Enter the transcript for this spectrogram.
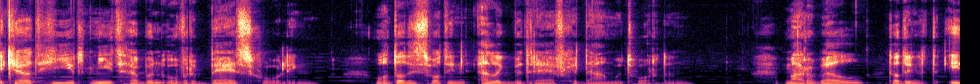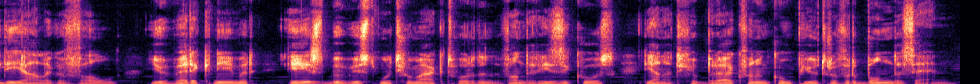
Ik ga het hier niet hebben over bijscholing, want dat is wat in elk bedrijf gedaan moet worden. Maar wel dat in het ideale geval je werknemer eerst bewust moet gemaakt worden van de risico's die aan het gebruik van een computer verbonden zijn.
